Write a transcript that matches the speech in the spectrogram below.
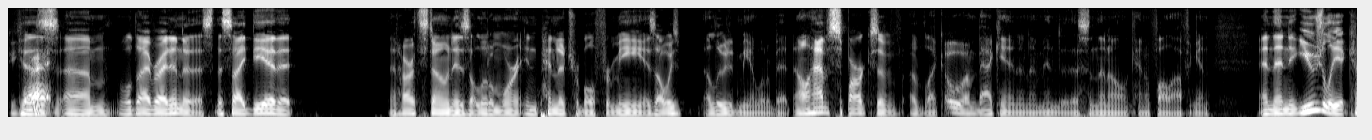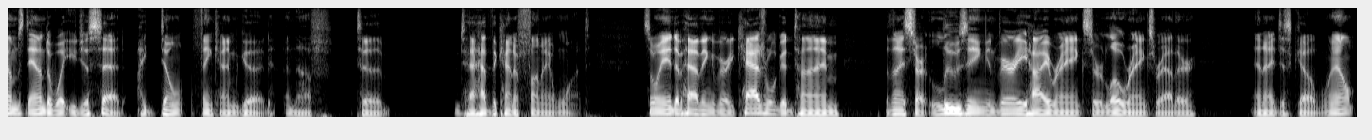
because, right. um, we'll dive right into this. This idea that, that Hearthstone is a little more impenetrable for me has always eluded me a little bit. I'll have sparks of, of like, oh, I'm back in and I'm into this, and then I'll kind of fall off again. And then usually it comes down to what you just said. I don't think I'm good enough to to have the kind of fun I want. So I end up having a very casual good time, but then I start losing in very high ranks or low ranks rather, and I just go, well,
